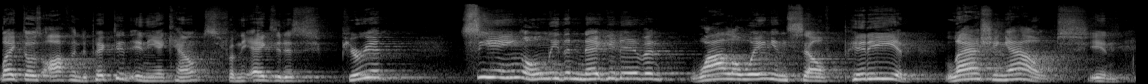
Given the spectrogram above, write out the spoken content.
like those often depicted in the accounts from the Exodus period, seeing only the negative and wallowing in self pity and lashing out in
